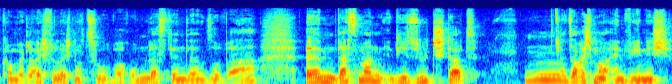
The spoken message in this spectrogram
kommen wir gleich vielleicht noch zu, warum das denn dann so war, ähm, dass man die Südstadt, mh, sag ich mal, ein wenig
